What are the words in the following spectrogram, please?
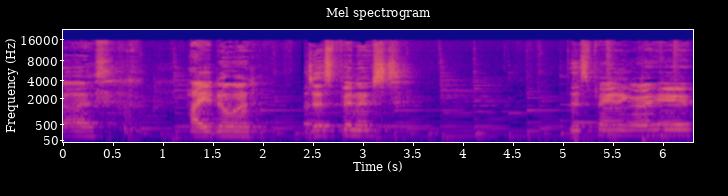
guys? How you doing? Just finished this painting right here.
